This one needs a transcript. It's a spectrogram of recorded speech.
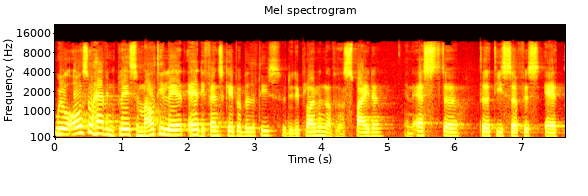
We will also have in place multi layered air defense capabilities with the deployment of the Spider and Aster 30 surface, air,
